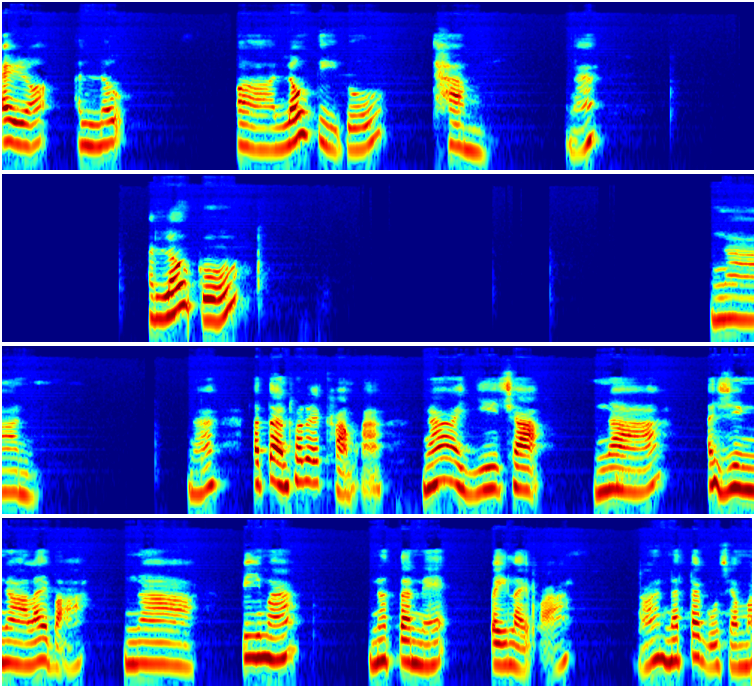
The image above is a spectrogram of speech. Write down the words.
အဲ့တော့အလုတ်အာလုတ်တီကိုทำနော်အလုတ်ကိုงานနော် အတန်ထွက်တဲ့အခါမှာငါရေးချငါအရင်ငါလိုက်ပါငါပြီးမှနတ်သက်နဲ့ပိတ်လိုက်ပါနော်နတ်သက်ကိုဆရာမ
